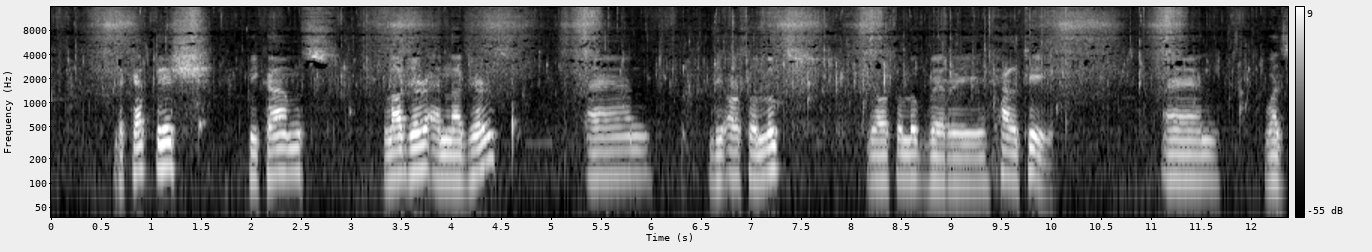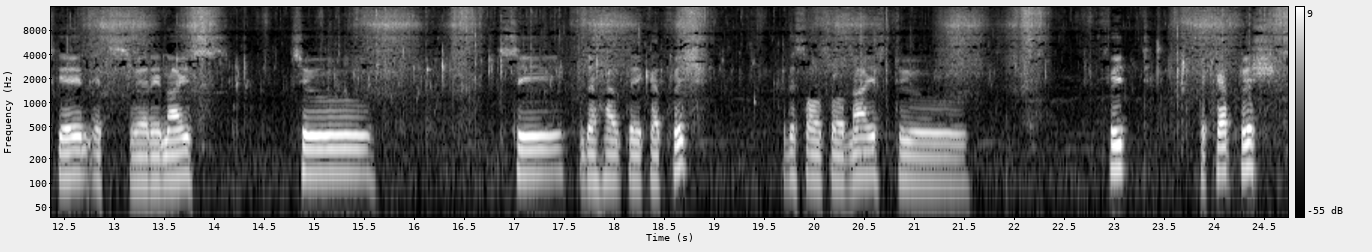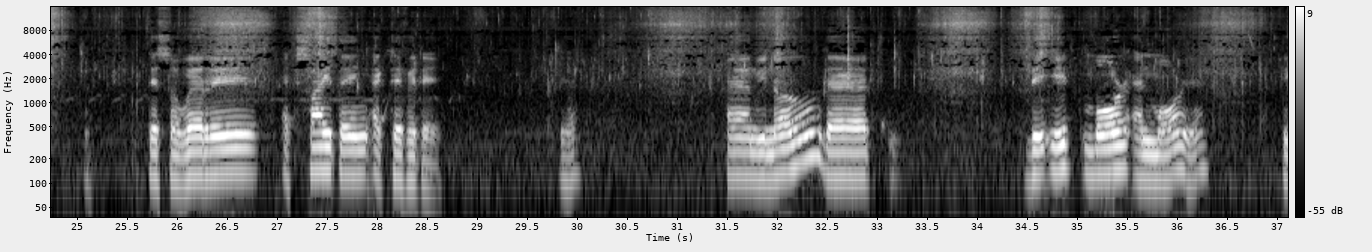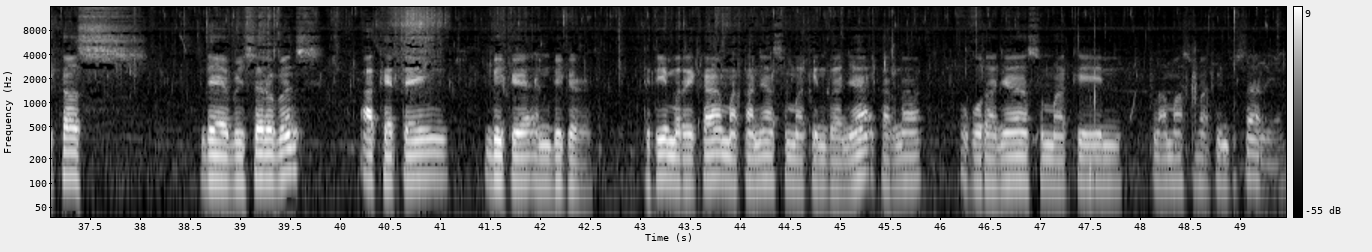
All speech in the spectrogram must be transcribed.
the catfish becomes larger and larger, and they also looks they also look very healthy. And once again, it's very nice to see the healthy catfish. It is also nice to feed the catfish. This is a very exciting activity. Yeah. And we know that they eat more and more, yeah, because their reservoirs are getting bigger and bigger. Jadi mereka makannya semakin banyak karena ukurannya semakin lama semakin besar ya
